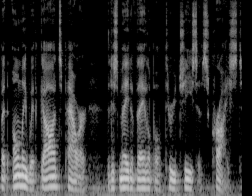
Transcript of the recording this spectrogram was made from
but only with God's power that is made available through Jesus Christ.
